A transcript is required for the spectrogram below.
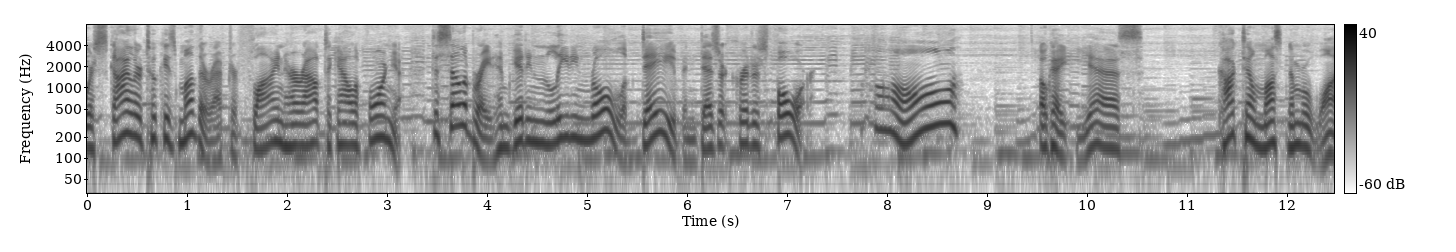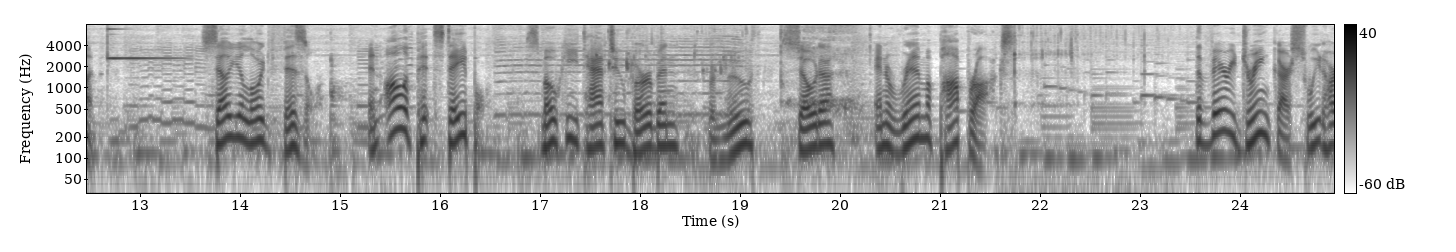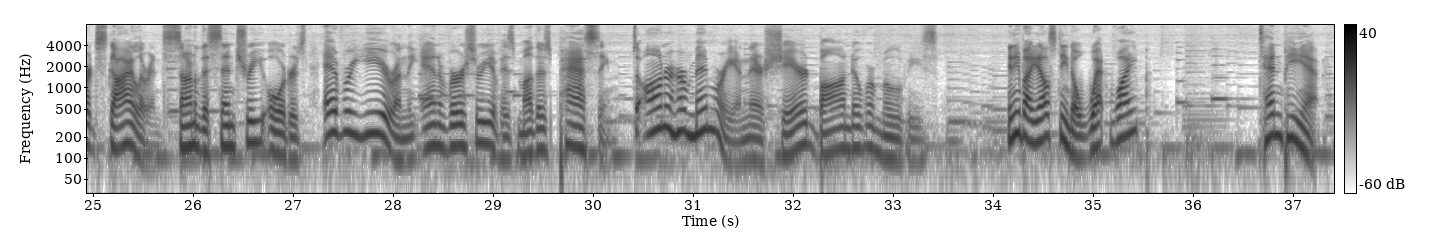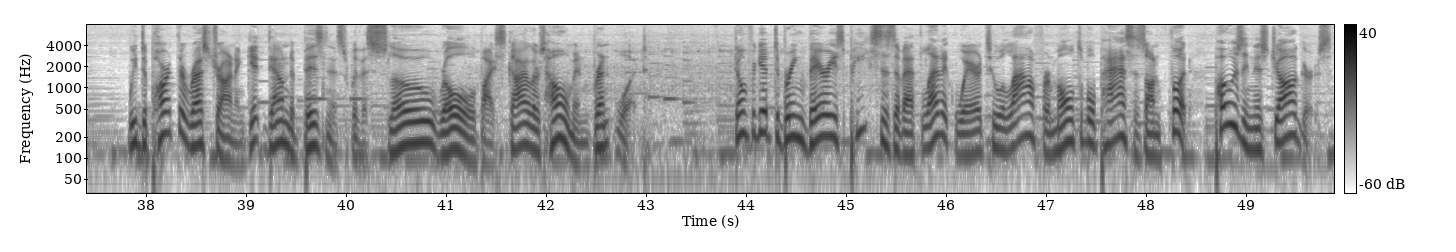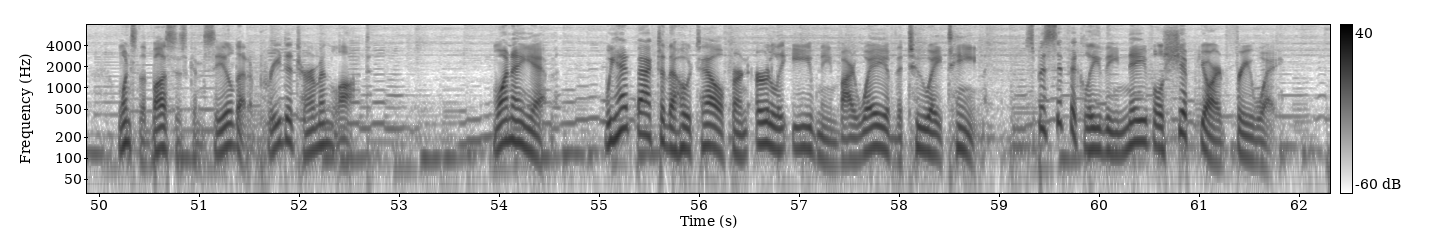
where Skylar took his mother after flying her out to California to celebrate him getting the leading role of Dave in Desert Critters 4. Aww. Okay, yes. Cocktail must number one. Celluloid Fizzle, an Olive Pit staple. Smoky tattoo bourbon, vermouth, soda, and a rim of pop rocks. The very drink our sweetheart Skylar and son of the century orders every year on the anniversary of his mother's passing to honor her memory and their shared bond over movies. Anybody else need a wet wipe? 10 p.m. We depart the restaurant and get down to business with a slow roll by Skylar's home in Brentwood. Don't forget to bring various pieces of athletic wear to allow for multiple passes on foot, posing as joggers, once the bus is concealed at a predetermined lot. 1 a.m. We head back to the hotel for an early evening by way of the 218, specifically the Naval Shipyard Freeway,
